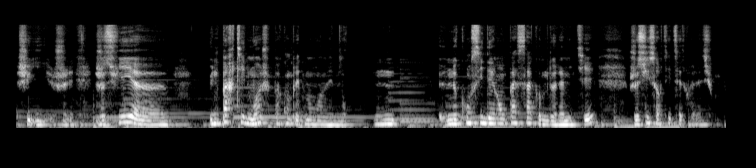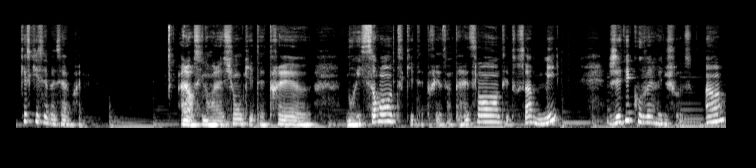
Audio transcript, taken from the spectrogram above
Je suis, euh, une partie de moi, je suis pas complètement moi-même, non. Ne, considérant pas ça comme de l'amitié, je suis sortie de cette relation. Qu'est-ce qui s'est passé après? Alors c'est une relation qui était très euh, nourrissante, qui était très intéressante et tout ça, mais j'ai découvert une chose. Un,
